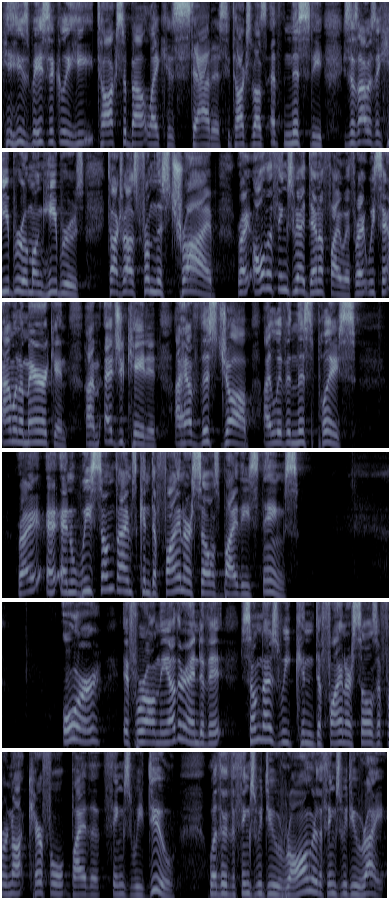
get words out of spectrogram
he's basically he talks about like his status. He talks about his ethnicity. He says i was a hebrew among hebrews. He talks about I was from this tribe right? All the things we identify with right? We say i'm an american. I'm educated. I have this job. I live in this place right and we sometimes can define ourselves by these things or if we're on the other end of it, sometimes we can define ourselves if we're not careful by the things we do, whether the things we do wrong or the things we do right.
